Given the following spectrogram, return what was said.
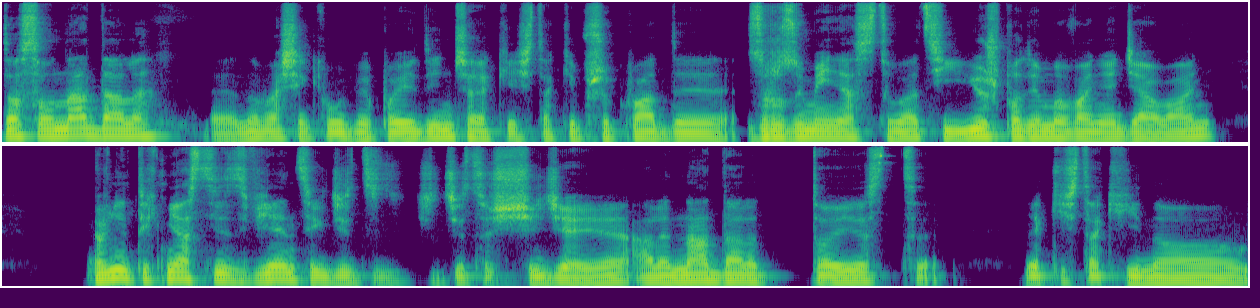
to są nadal, e, no właśnie jak mówię, pojedyncze jakieś takie przykłady zrozumienia sytuacji, już podejmowania działań. Pewnie tych miast jest więcej, gdzie, gdzie coś się dzieje, ale nadal to jest jakiś taki no,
